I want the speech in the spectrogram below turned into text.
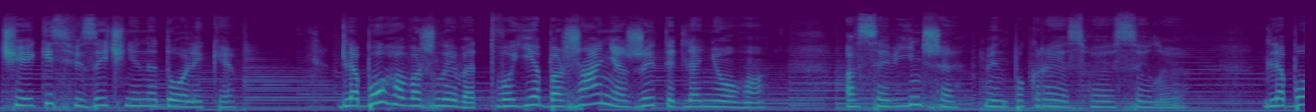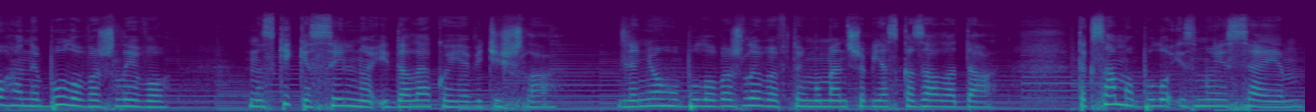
чи якісь фізичні недоліки. Для Бога важливе твоє бажання жити для нього, а все інше Він покриє своєю силою. Для Бога не було важливо, наскільки сильно і далеко я відійшла. Для нього було важливо в той момент, щоб я сказала да. Так само було і з Моїсеєм.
